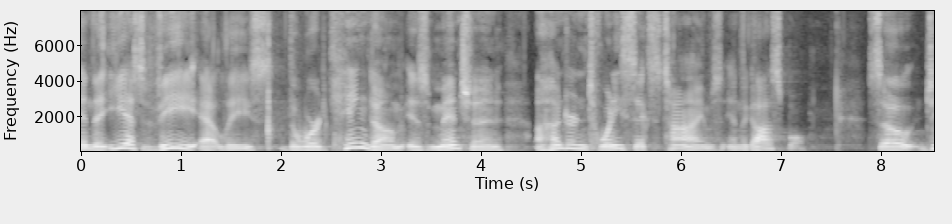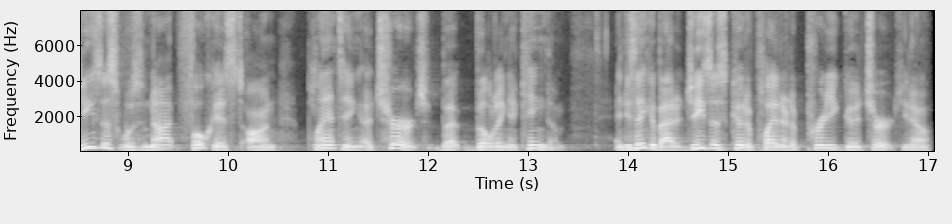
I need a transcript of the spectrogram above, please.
in the ESV, at least, the word kingdom is mentioned 126 times in the gospel. So Jesus was not focused on planting a church, but building a kingdom. And you think about it, Jesus could have planted a pretty good church. You know,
